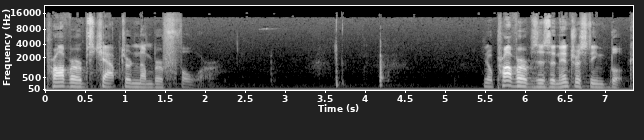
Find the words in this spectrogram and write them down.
Proverbs chapter number 4. You know, Proverbs is an interesting book.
